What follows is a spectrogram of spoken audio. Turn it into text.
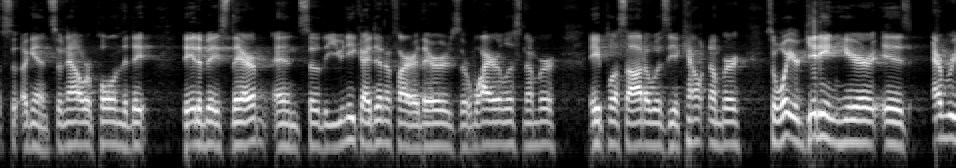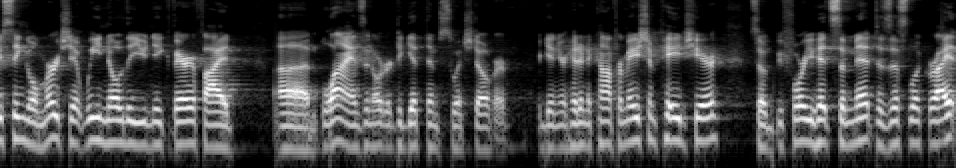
so again, so now we're pulling the da database there. And so the unique identifier there is their wireless number. A plus auto is the account number. So what you're getting here is every single merchant, we know the unique verified uh, lines in order to get them switched over. Again, you're hitting a confirmation page here. So before you hit submit, does this look right?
